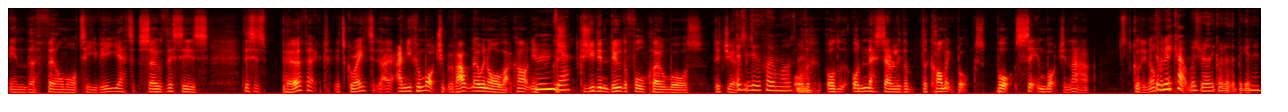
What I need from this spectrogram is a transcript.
in the film or TV yet. So this is this is perfect. It's great, and you can watch it without knowing all that, can't you? Mm, Cause, yeah. Because you didn't do the full Clone Wars, did you? I didn't do the Clone Wars. or no. the or the, or necessarily the the comic books, but sitting watching that, it's good enough. the recap was really good at the beginning.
